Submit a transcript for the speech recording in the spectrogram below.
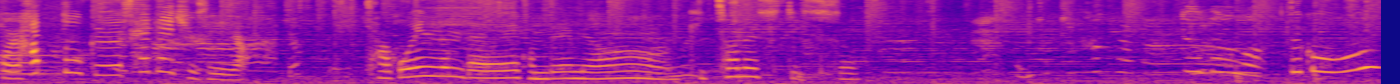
저희 핫도그 3개 주세요. 자고 있는데 건들면 귀찮을 수도 있어. 뜨거워. 뜨거워.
